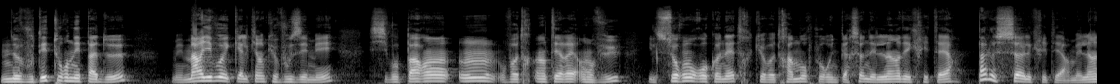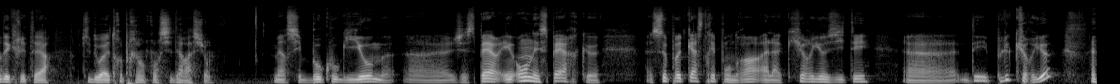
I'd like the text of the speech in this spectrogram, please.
Ne vous détournez pas d'eux, mais mariez-vous avec quelqu'un que vous aimez. Si vos parents ont votre intérêt en vue, ils sauront reconnaître que votre amour pour une personne est l'un des critères, pas le seul critère, mais l'un des critères qui doit être pris en considération. Merci beaucoup Guillaume, euh, j'espère et on espère que ce podcast répondra à la curiosité euh, des plus curieux.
